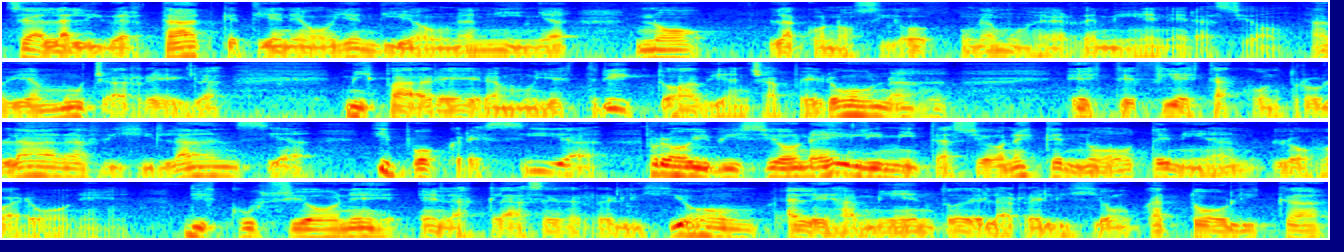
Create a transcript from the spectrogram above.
O sea, la libertad que tiene hoy en día una niña no la conoció una mujer de mi generación. Había muchas reglas. Mis padres eran muy estrictos, habían chaperonas, este, fiestas controladas, vigilancia, hipocresía, prohibiciones y limitaciones que no tenían los varones. Discusiones en las clases de religión, alejamiento de la religión católica,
